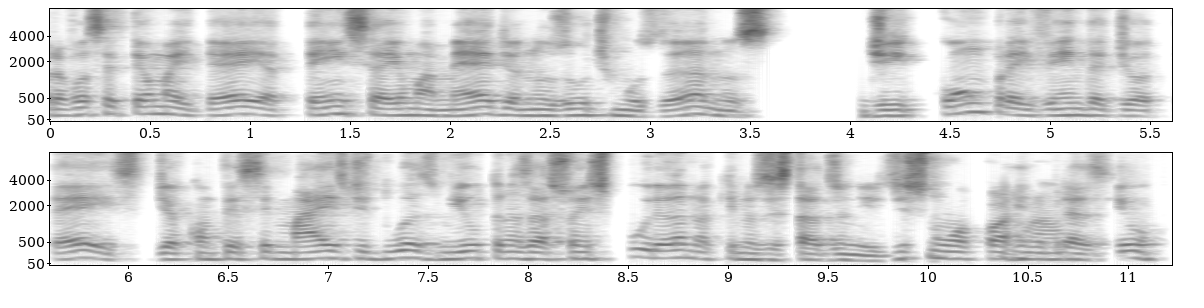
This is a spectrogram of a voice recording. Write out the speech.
Para você ter uma ideia, tem-se aí uma média nos últimos anos de compra e venda de hotéis de acontecer mais de duas mil transações por ano aqui nos Estados Unidos. Isso não ocorre uhum. no Brasil,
